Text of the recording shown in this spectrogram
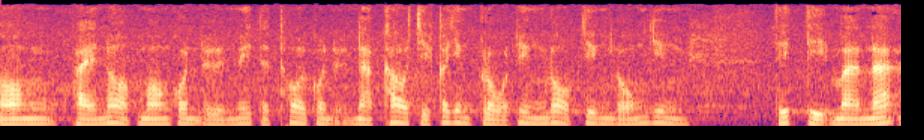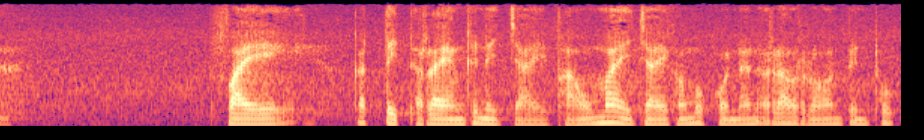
มองภายนอกมองคนอื่น มีแต่โทษคนอื่นหนักเข้าจิตก็ยิ่งโกรธยิ่งโลภยิ่งหลงยิ่งทิฏฐิมานะ ไฟก็ติดแรงขึ้นในใจ เผาไหม้ใจของบุคคลนั้นเร่าร้อนเป็นทุกข์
